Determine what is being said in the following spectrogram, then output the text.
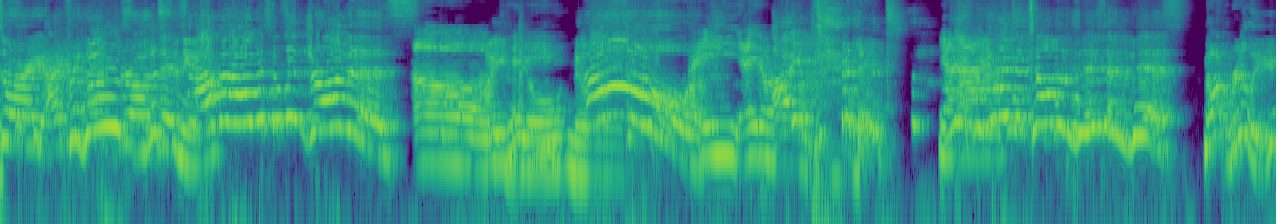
sorry, I For cannot those draw listening- this. How the hell am I supposed to draw this? Oh, I don't know. How? I, I don't know. I didn't. yeah. Yes, but you have to tell them this and this. Not really.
